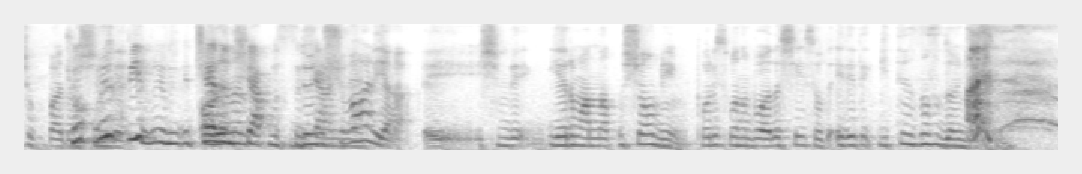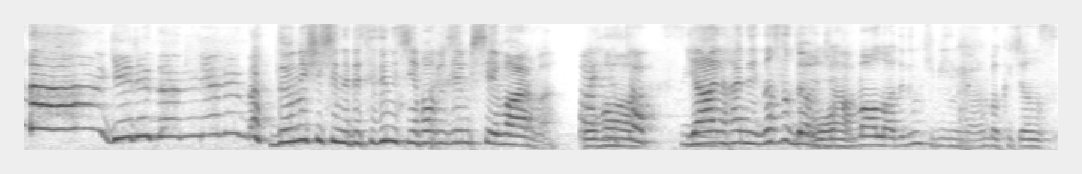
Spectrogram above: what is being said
Çok pardon Çok şimdi. büyük bir challenge Oranın yapmışsın dönüşü kendine. var ya e, şimdi yarım anlatmış olmayayım. Polis bana bu arada şey sordu. E dedi gittiniz nasıl döneceksiniz? geri dön geri dön. Dönüş işinde de sizin için yapabileceğim bir şey var mı? Ay, ne Oha. Yani hani nasıl döneceğim? Oha. Vallahi dedim ki bilmiyorum. Bakacağız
